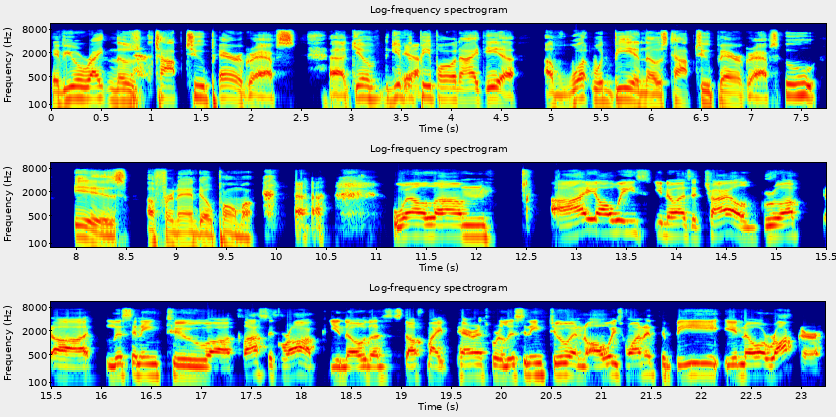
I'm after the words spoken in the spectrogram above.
if you were writing those top two paragraphs, uh, give give yeah. the people an idea of what would be in those top two paragraphs. Who is a Fernando Poma? well, um, I always, you know, as a child, grew up uh, listening to uh, classic rock. You know, the stuff my parents were listening to, and always wanted to be, you know, a rocker.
